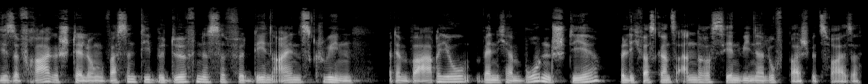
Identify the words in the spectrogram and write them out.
diese Fragestellung, was sind die Bedürfnisse für den einen Screen? Bei dem Vario, wenn ich am Boden stehe, will ich was ganz anderes sehen wie in der Luft beispielsweise.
